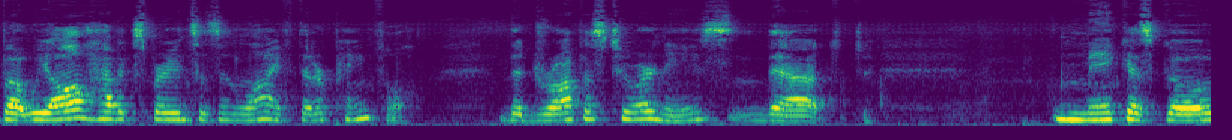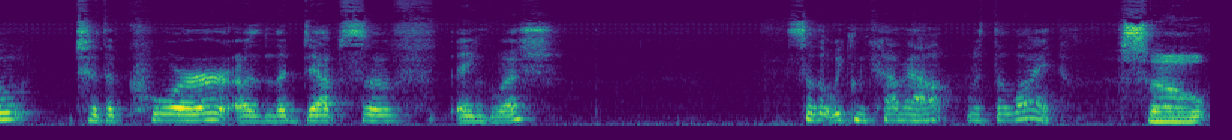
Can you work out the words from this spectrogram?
but we all have experiences in life that are painful, that drop us to our knees, that make us go to the core and the depths of anguish, so that we can come out with the light. So,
